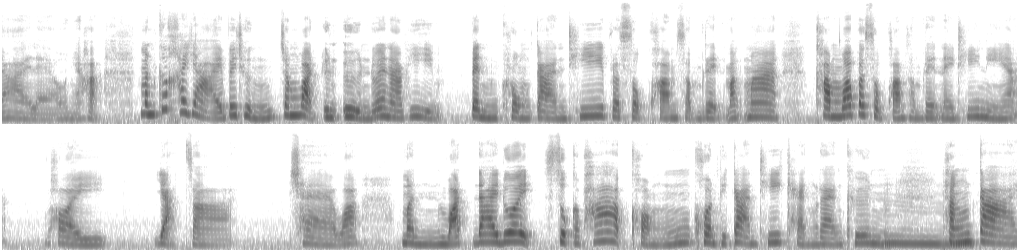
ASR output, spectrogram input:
ได้แล้วเนี่ยค่ะ มันก็ขยายไปถึงจังหวัดอื่น ๆ ด้วยนะพี่เป็นโครงการที่ประสบความสำเร็จมาก ๆคำว่าประสบความสำเร็จในที่นี้อะพลอยอยากจะแชร์ว่ามันวัดได้ด้วยสุขภาพของคนพิการที่แข็งแรงขึ้น ทั้งกาย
